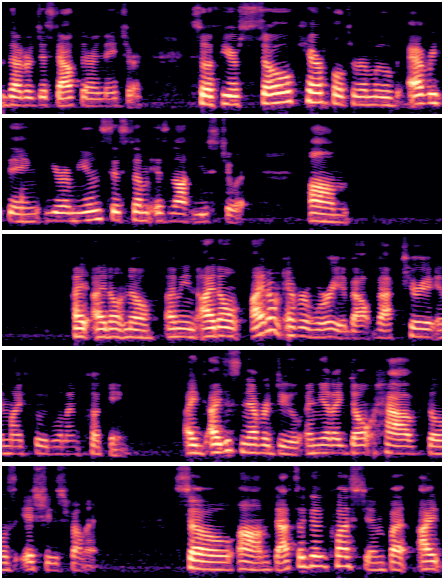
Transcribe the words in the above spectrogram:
that are just out there in nature. So if you're so careful to remove everything, your immune system is not used to it. Um, I, I don't know. I mean, I don't I don't ever worry about bacteria in my food when I'm cooking. I, I just never do, and yet I don't have those issues from it. So um, that's a good question. But I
